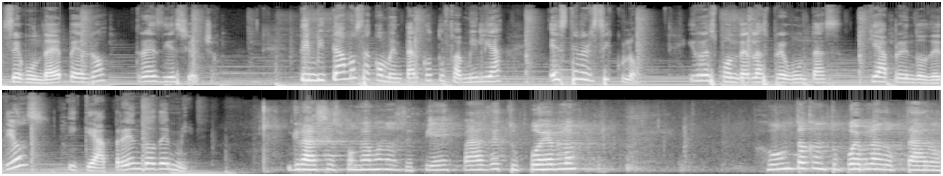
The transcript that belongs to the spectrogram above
Segunda de Pedro 3:18. Te invitamos a comentar con tu familia este versículo y responder las preguntas ¿qué aprendo de Dios y qué aprendo de mí? Gracias, pongámonos de pie, Padre, tu pueblo, junto con tu pueblo adoptado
